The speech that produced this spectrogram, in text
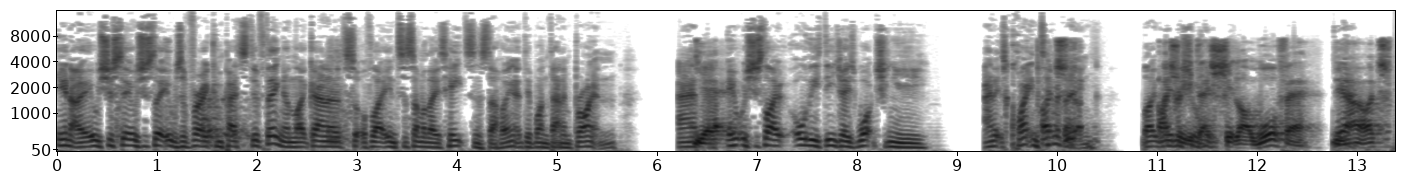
you know, it was just it was just it was a very competitive thing, and like going to sort of like into some of those heats and stuff. I think I did one down in Brighton, and Yeah. it was just like all these DJs watching you, and it's quite intimidating. like I treated that hit- shit like warfare. You Yeah. know, I, just,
